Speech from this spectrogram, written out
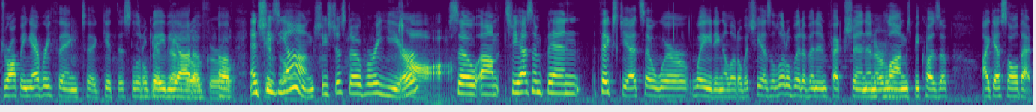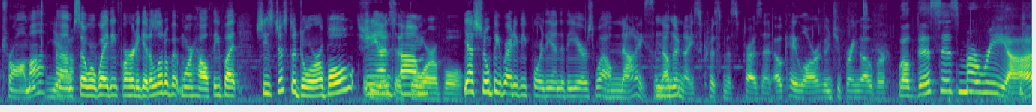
dropping everything to get this little get baby out little of, of- and she's young. She's just over a year. Aw. So um, she hasn't been fixed yet, so we're waiting a little bit. She has a little bit of an infection in her lungs because of, I guess, all that trauma. Mm. Yeah. Um, so we're waiting for her to get a little bit more healthy, but she's just adorable. She and, is um, adorable. yeah, she'll be ready before the end of the year as well. Nice. Another nice Christmas present. Okay, Laura, who'd you bring over? Well, this is Maria,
